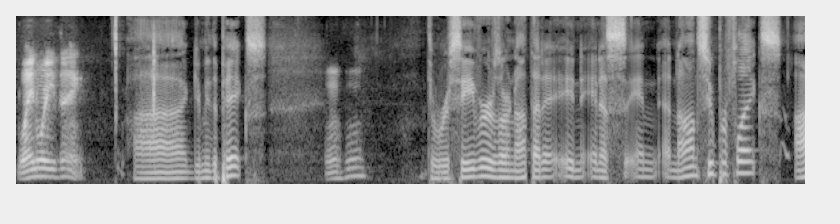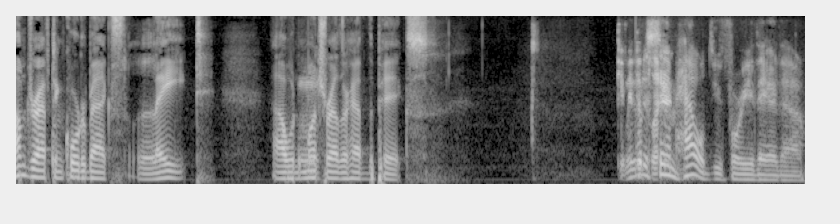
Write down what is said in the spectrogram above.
Wayne, what do you think? Uh, give me the picks. Mm-hmm. The receivers are not that in in a s- in a non super flex. I'm drafting quarterbacks late. I would Mm. much rather have the picks. Give me the What does player. Sam Howell do for you there, though?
